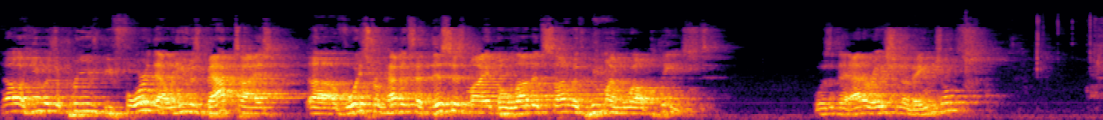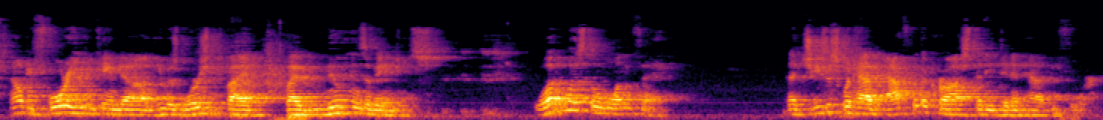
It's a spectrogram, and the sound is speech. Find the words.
No, he was approved before that. When he was baptized, uh, a voice from heaven said, This is my beloved Son with whom I'm well pleased. Was it the adoration of angels? No, before he even came down, he was worshipped by, by millions of angels. What was the one thing that Jesus would have after the cross that he didn't have before?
